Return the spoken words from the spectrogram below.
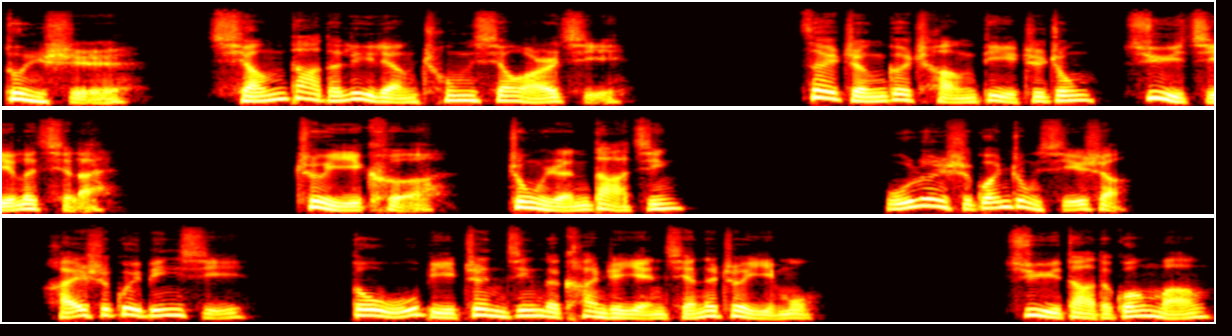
顿时，强大的力量冲霄而起，在整个场地之中聚集了起来。这一刻，众人大惊，无论是观众席上，还是贵宾席，都无比震惊的看着眼前的这一幕。巨大的光芒，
